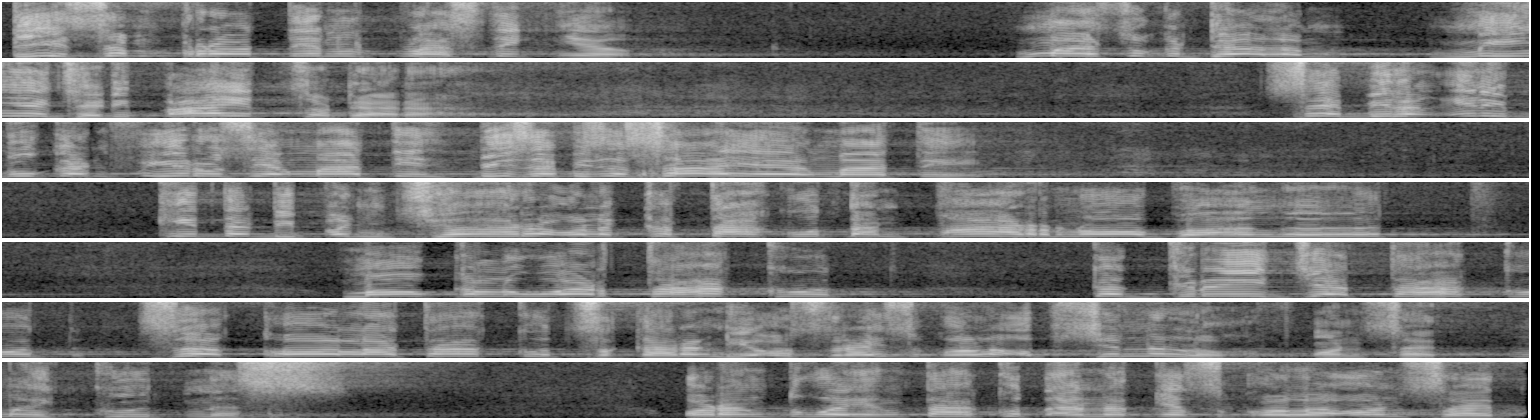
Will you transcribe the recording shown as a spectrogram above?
Disemprotin plastiknya. Masuk ke dalam, minyak jadi pahit saudara. Saya bilang ini bukan virus yang mati, bisa-bisa saya yang mati. Kita dipenjara oleh ketakutan parno banget. Mau keluar takut, ke gereja takut, sekolah takut. Sekarang di Australia sekolah optional loh, onsite. My goodness. Orang tua yang takut anaknya sekolah onsite,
